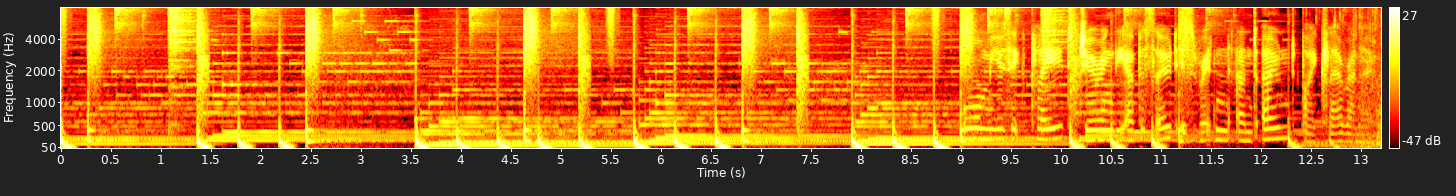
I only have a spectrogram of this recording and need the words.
Music played during the episode is written and owned by Claire Renault.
